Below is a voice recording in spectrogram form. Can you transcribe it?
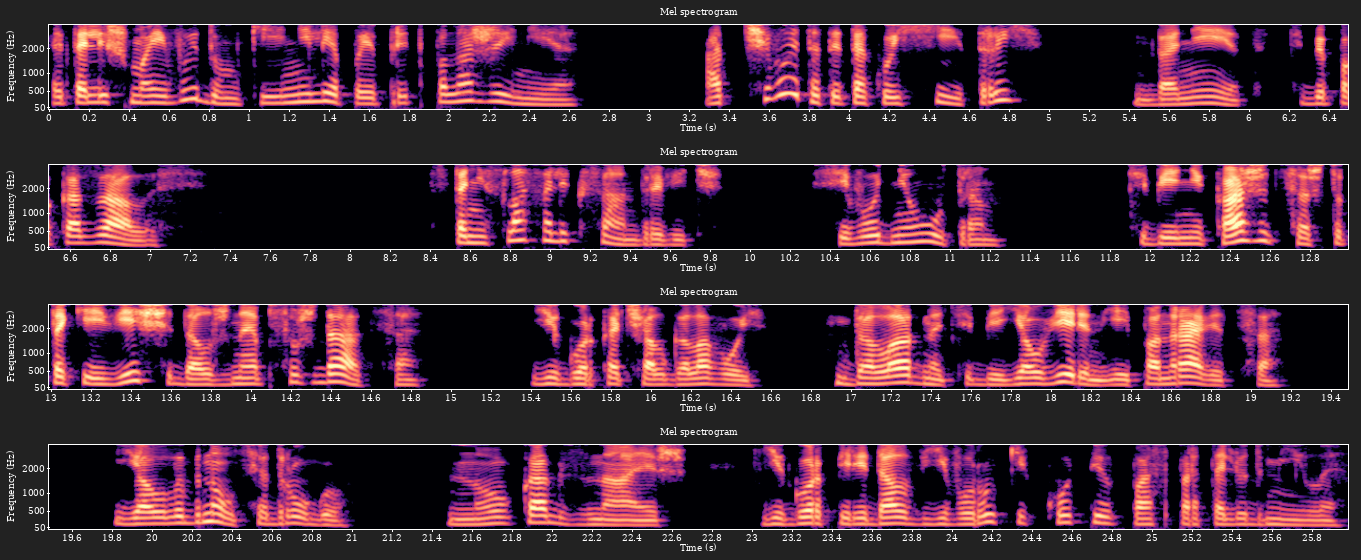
это лишь мои выдумки и нелепые предположения. Отчего это ты такой хитрый? Да нет, тебе показалось. Станислав Александрович. Сегодня утром. Тебе не кажется, что такие вещи должны обсуждаться? Егор качал головой. Да ладно тебе, я уверен, ей понравится. Я улыбнулся другу. Ну, как знаешь. Егор передал в его руки копию паспорта Людмилы.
